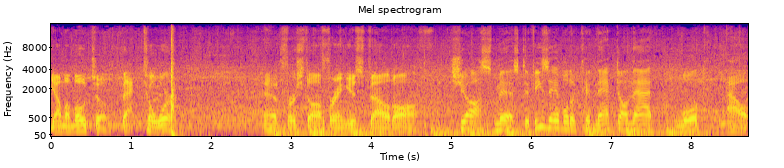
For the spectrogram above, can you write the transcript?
Yamamoto back to work. And first offering is fouled off. Just missed. If he's able to connect on that, look out.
